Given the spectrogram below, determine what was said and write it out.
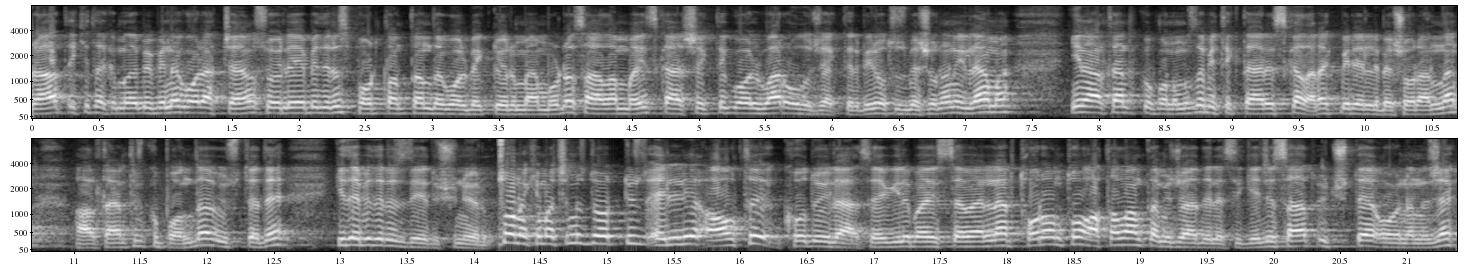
rahat iki takımın da birbirine gol atacağını söyleyebiliriz. Portland'dan da gol bekliyorum ben burada. Sağlam bahis karşılıklı gol var olacaktır. 1.35 oranıyla ama yine alternatif kuponumuzda bir tık daha risk alarak 1.55 orandan alternatif kuponda üstte de gidebiliriz diye düşünüyorum. Sonraki maçımız 456 koduyla sevgili bahis severler. Toronto Atalanta mücadelesi gece saat 3'te oynanacak.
